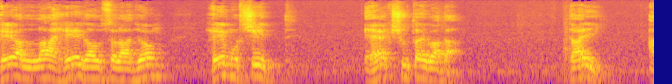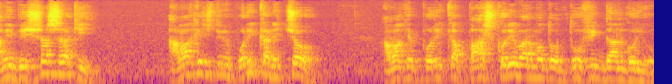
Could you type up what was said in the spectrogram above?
হে আল্লাহ, হে গাউসল আজম, হে মুর্শিদ, এক সুতায় বাধা। তাই আমি বিশ্বাস রাখি, আমাকে যে তুমি পরীক্ষা নিচ্ছ, আমাকে পরীক্ষা পাশ করিবার মতো তৌফিক দান করিও।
